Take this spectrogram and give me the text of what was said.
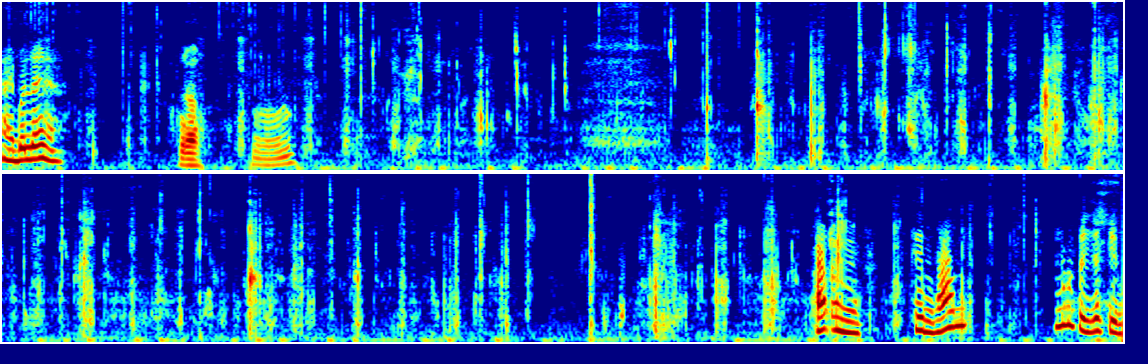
หายเบิดเลยนะเหรออืมพักอันนี้กินพักมันเป็นจะกิน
